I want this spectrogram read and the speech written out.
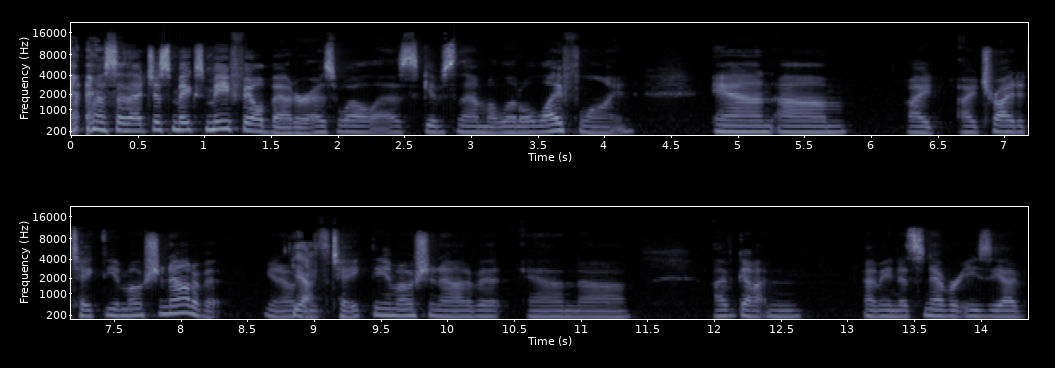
So that just makes me feel better as well as gives them a little lifeline. And um, I I try to take the emotion out of it. You know, yes. you take the emotion out of it, and uh, I've gotten. I mean, it's never easy. I've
